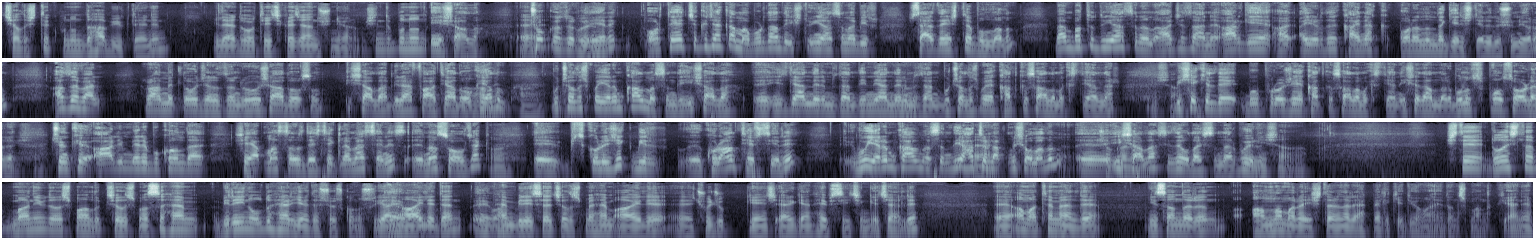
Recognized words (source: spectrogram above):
çalıştık. Bunun daha büyüklerinin ileride ortaya çıkacağını düşünüyorum. Şimdi bunun İnşallah. E, Çok özür buyurun. dileyerek ortaya çıkacak ama buradan da iş dünyasına bir serzenişte bulunalım. Ben Batı dünyasının acizane Arge'ye ay- ayırdığı kaynak oranında geliştiğini düşünüyorum. Az evvel rahmetli hocanızın ruhu şad olsun. İnşallah birer Fatiha da okuyalım. amin. Bu çalışma yarım kalmasın diye inşallah e, izleyenlerimizden, dinleyenlerimizden bu çalışmaya katkı sağlamak isteyenler, İnşallah. bir şekilde bu projeye katkı sağlamak isteyen iş adamları, bunun sponsorları. Çünkü alimleri bu konuda şey yapmazsanız, desteklemezseniz e, nasıl olacak? E, psikolojik bir e, Kur'an tefsiri e, bu yarım kalmasın diye hatırlatmış olalım. E, Çok inşallah önemli. size ulaşsınlar. Buyurun. İnşallah. İşte dolayısıyla manevi danışmanlık çalışması hem bireyin olduğu her yerde söz konusu. Yani Eyvallah. aileden Eyvallah. hem bireysel çalışma hem aile, e, çocuk, genç, ergen hepsi için geçerli. E, ama temelde insanların anlam arayışlarına rehberlik ediyor manevi danışmanlık. Yani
